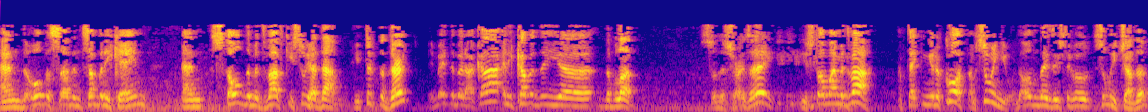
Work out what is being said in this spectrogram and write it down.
and all of a sudden somebody came and stole the mitzvah kisui hadam. He took the dirt, he made the beracha, and he covered the uh, the blood. So the shochet said, "Hey, you stole my mitzvah." I'm taking you to court. I'm suing you. In the olden days, they used to go sue each other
